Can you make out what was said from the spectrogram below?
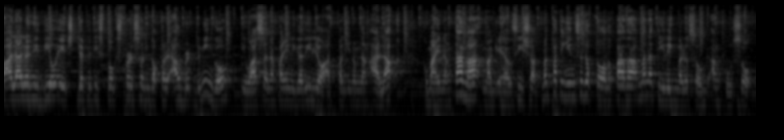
Paalala ni DOH Deputy Spokesperson Dr. Albert Domingo, iwasan ang paninigarilyo at pag-inom ng alak, kumain ng tama, mag-ehersisyo at magpatingin sa doktor para manatiling malusog ang puso.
